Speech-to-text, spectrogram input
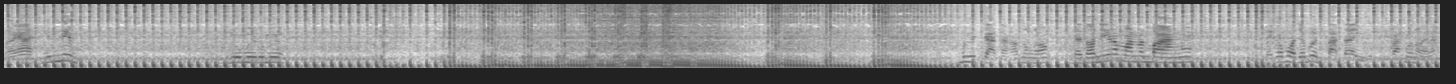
ไงนิ่มๆ ดูมือดูมือมือจัดนะครับน้องๆ แต่ตอนนี้น้ำมันมันบางไงแต่ก็พอจะเบิ่นตดได้อยู่บางก็หน่อยนะ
